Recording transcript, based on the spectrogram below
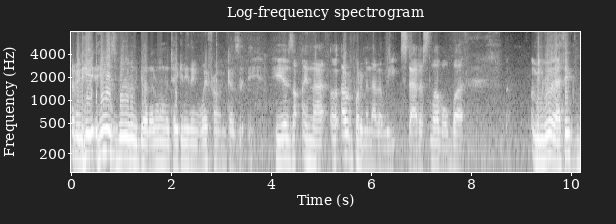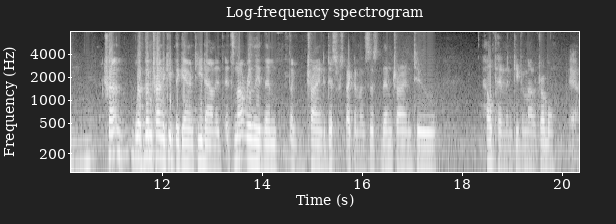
I mean, he he is really, really good. I don't want to take anything away from him because he is in that. Uh, I would put him in that elite status level, but I mean, really, I think. Try, with them trying to keep the guarantee down, it, it's not really them like, trying to disrespect him. It's just them trying to help him and keep him out of trouble. Yeah.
